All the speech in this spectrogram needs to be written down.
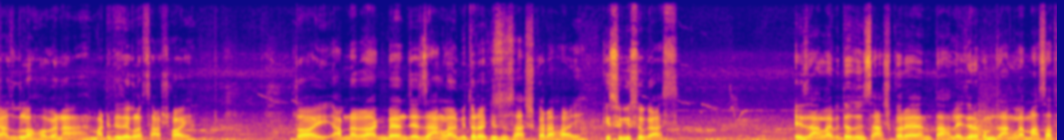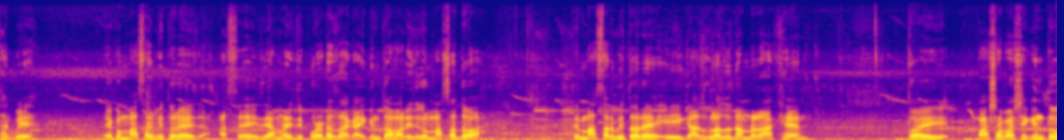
গাছগুলো হবে না, মাটিতে যেগুলো চাষ হয়। তো আপনারা রাখবেন যে জাংলার ভিতরে কিছু চাষ করা হয়, কিছু কিছু গাছ। এই জাংলার ভিতরে যদি চাষ করেন, তাহলে যেরকম জাংলা মাছা থাকবে, এরকম মাছার ভিতরে আছে, এই যে আমরা এই যে পুরোটা জায়গায় কিন্তু আমার এই যে মাছা দেওয়া। তো মাছার ভিতরে এই গাছগুলো যদি আমরা রাখেন তো এই পাশাপাশি কিন্তু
